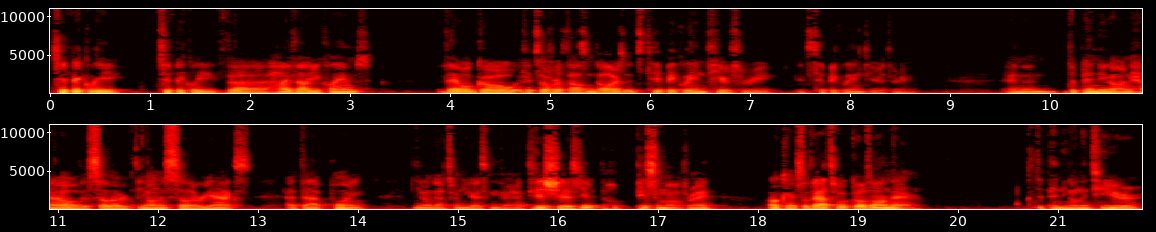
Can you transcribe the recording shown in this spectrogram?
Typically, typically the high value claims, they will go, if it's over a thousand dollars, it's typically in tier three. It's typically in tier three. And then depending on how the seller, the honest seller reacts at that point, you know, that's when you guys can either act vicious, you know, piss them off, right? Okay, so that's what goes on there. Depending on the tier,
